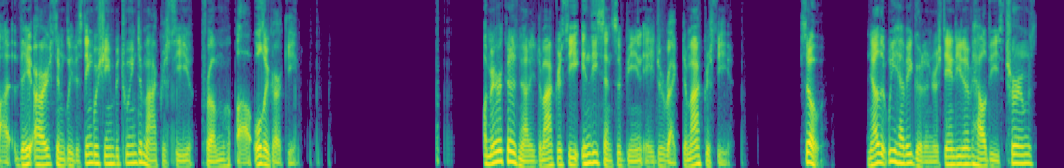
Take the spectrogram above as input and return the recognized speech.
uh, they are simply distinguishing between democracy from uh, oligarchy. America is not a democracy in the sense of being a direct democracy. So, now that we have a good understanding of how these terms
